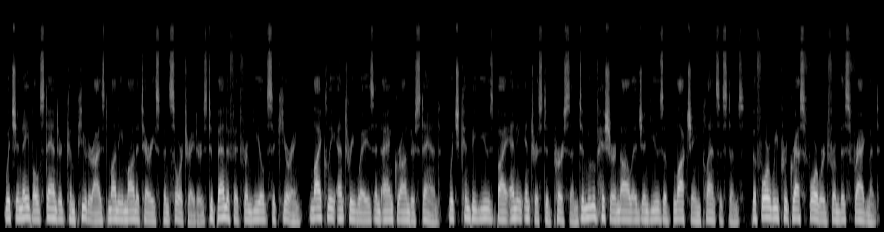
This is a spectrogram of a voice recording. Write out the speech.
which enables standard computerized money monetary sponsor traders to benefit from yield securing, likely entryways and Ankr understand, which can be used by any interested person to move Hisher knowledge and use of blockchain plan systems. Before we progress forward from this fragment,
